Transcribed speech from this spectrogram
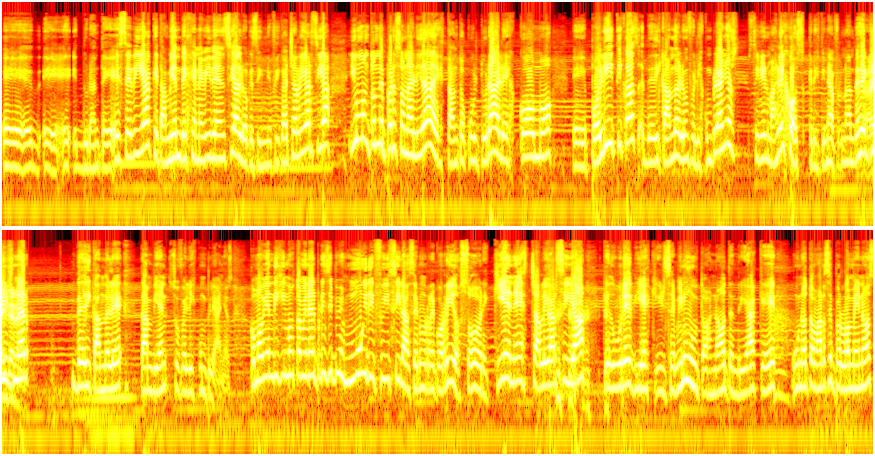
eh, eh, durante ese día, que también dejen evidencia lo que significa Charlie García, y un montón de personalidades, tanto culturales como políticas, dedicándole un feliz cumpleaños, sin ir más lejos, Cristina Fernández de Kirchner, dedicándole también su feliz cumpleaños. Como bien dijimos también al principio, es muy difícil hacer un recorrido sobre quién es Charlie García que dure 10, 15 minutos, ¿no? Tendría que uno tomarse por lo menos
